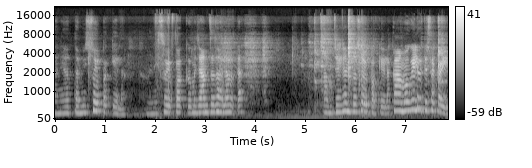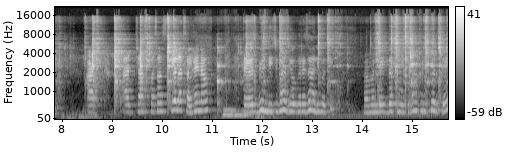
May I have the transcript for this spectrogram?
आणि आत्ता मी स्वयंपाक केला. आणि स्वयंपाक म्हणजे आमचा झाला होता. आमच्या ह्यांचा स्वयंपाक केला. कामं गेले होते सकाळी. आठ आठच्या आसपासच केला असेल है ना? त्यावेळेस भेंडीची भाजी वगैरे झाली होती. मग म्हणलं एक दसमीची भाकरी करते.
